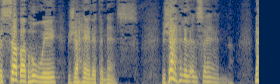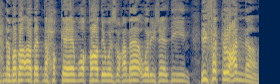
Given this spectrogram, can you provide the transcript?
السبب هو جهالة الناس. جهل الإنسان. نحن ما بقى بدنا حكام وقادة وزعماء ورجال دين يفكروا عنا.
